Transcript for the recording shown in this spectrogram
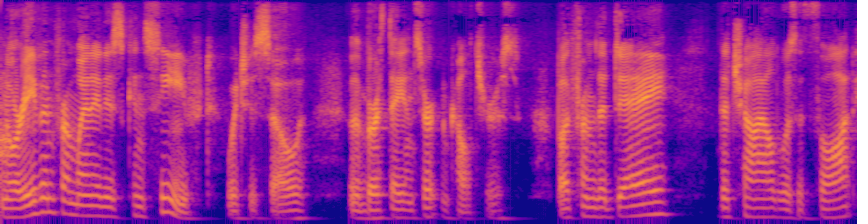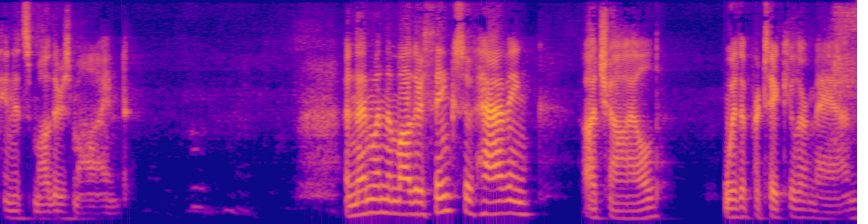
nor even from when it is conceived, which is so the birthday in certain cultures, but from the day the child was a thought in its mother's mind. And then when the mother thinks of having a child with a particular man,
